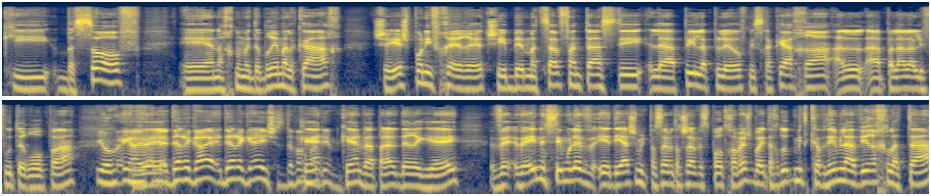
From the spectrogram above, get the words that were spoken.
כי בסוף אנחנו מדברים על כך שיש פה נבחרת שהיא במצב פנטסטי להפיל לפלייאוף, משחקי הכרעה על העפלה לאליפות אירופה. לדרג A, דרג A, שזה דבר כן, מדהים. כן, והפלה לדרג A, והנה שימו לב, ידיעה שמתפרסמת עכשיו בספורט 5, בהתאחדות מתכוונים להעביר החלטה,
